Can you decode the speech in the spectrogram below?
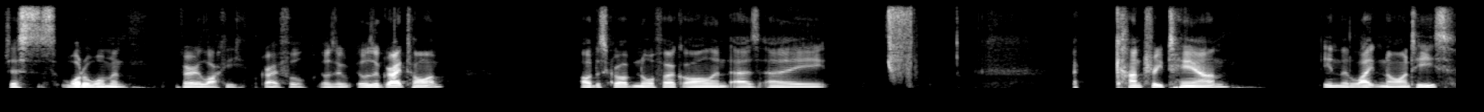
Just what a woman. Very lucky, grateful. It was a it was a great time. I'll describe Norfolk Island as a country town in the late nineties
